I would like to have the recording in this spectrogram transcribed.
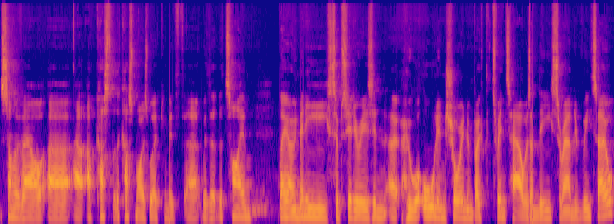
some of our uh, our, our customer, the customer I was working with uh, with at the time, they owned many subsidiaries in uh, who were all insuring in both the twin towers and the surrounding retail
